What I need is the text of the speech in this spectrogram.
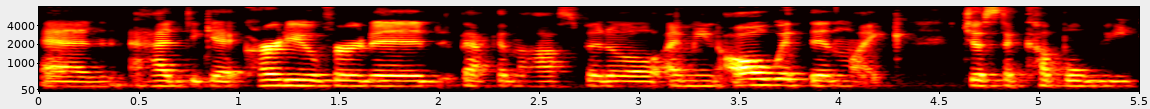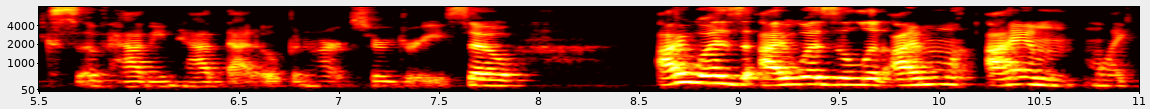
and had to get cardioverted back in the hospital. I mean, all within like just a couple weeks of having had that open heart surgery. So I was I was a little I'm I am like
